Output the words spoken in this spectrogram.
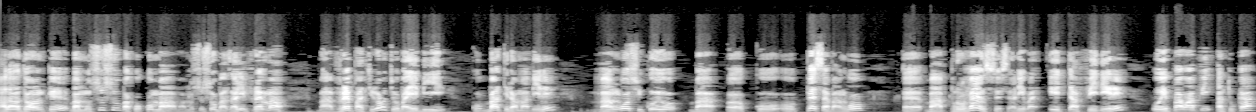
alors donc bamosusu bakokóma bamosusu bazali vraiment bavrai patriote oyo bayebi kobatela mabele bango sikoyo bakopesa uh, bango uh, baprovince c'est-à-dire baétat fédéré oyo epa wapi en tout cas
